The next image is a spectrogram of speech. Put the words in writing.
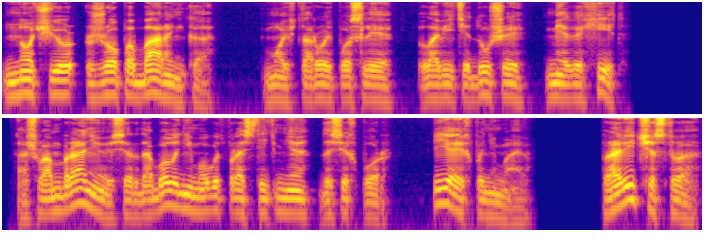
«Ночью жопа баронька», мой второй после «Ловите души» мега-хит. А швамбранию сердоболы не могут простить мне до сих пор и я их понимаю. Правительство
